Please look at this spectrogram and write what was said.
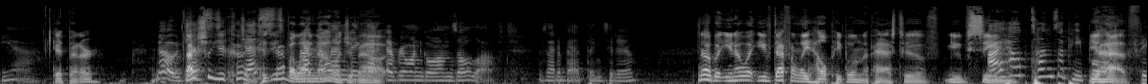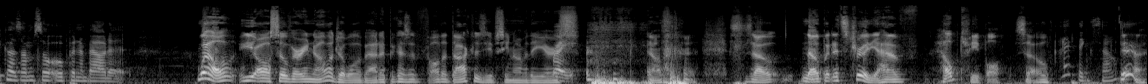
Yeah. get better. No, just, Actually, you could, 'cause because you have a lot of knowledge about- everyone go on Zoloft. Is that a bad thing to do? No, but you know what? You've definitely helped people in the past who have you've seen. I help tons of people. You have. because I'm so open about it. Well, you're also very knowledgeable about it because of all the doctors you've seen over the years. Right. You know, so no, but it's true. You have helped people. So I think so. yeah.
